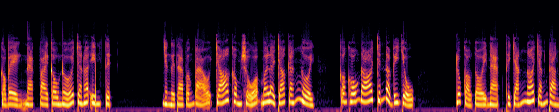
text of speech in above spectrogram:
Cậu bèn nạt vài câu nữa cho nó im tịch. Nhưng người ta vẫn bảo chó không sủa mới là chó cắn người. Con khốn đó chính là ví dụ. Lúc cậu tôi nạt thì chẳng nói chẳng rằng,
